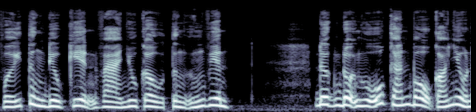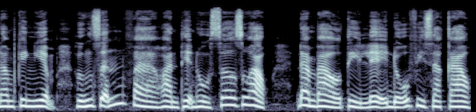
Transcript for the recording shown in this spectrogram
với từng điều kiện và nhu cầu từng ứng viên. Được đội ngũ cán bộ có nhiều năm kinh nghiệm hướng dẫn và hoàn thiện hồ sơ du học, đảm bảo tỷ lệ đỗ visa cao.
